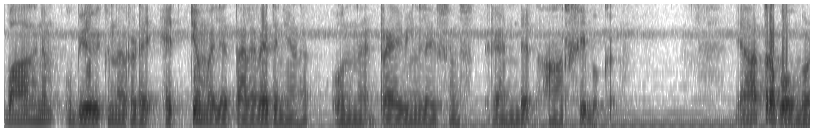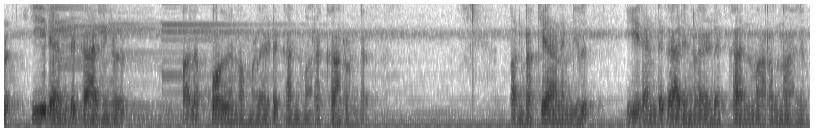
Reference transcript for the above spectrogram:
വാഹനം ഉപയോഗിക്കുന്നവരുടെ ഏറ്റവും വലിയ തലവേദനയാണ് ഒന്ന് ഡ്രൈവിംഗ് ലൈസൻസ് രണ്ട് ആർ സി ബുക്ക്. യാത്ര പോകുമ്പോൾ ഈ രണ്ട് കാര്യങ്ങൾ പലപ്പോഴും നമ്മൾ എടുക്കാൻ മറക്കാറുണ്ട്. പണ്ടൊക്കെ ആണെങ്കിൽ ഈ രണ്ട് കാര്യങ്ങൾ എടുക്കാൻ മറന്നാലും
